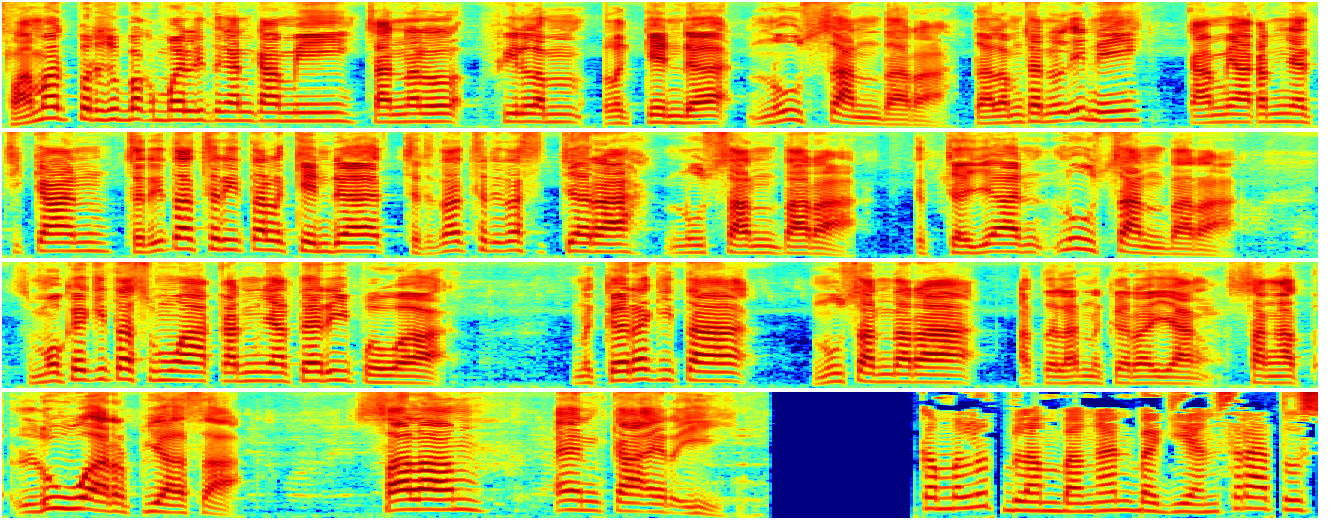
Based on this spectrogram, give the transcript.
Selamat berjumpa kembali dengan kami, channel film Legenda Nusantara. Dalam channel ini, kami akan menyajikan cerita-cerita legenda, cerita-cerita sejarah Nusantara, kejayaan Nusantara. Semoga kita semua akan menyadari bahwa negara kita, Nusantara, adalah negara yang sangat luar biasa. Salam NKRI. Kemelut Belambangan bagian 125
